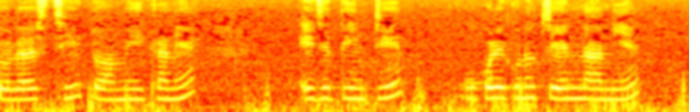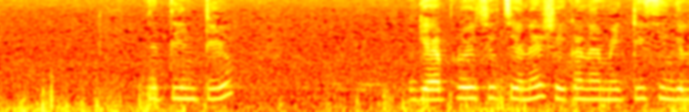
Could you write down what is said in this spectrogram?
চলে আসছি। তো আমি এখানে এই যে তিনটি, উপরে কোনো চেন না নিয়ে যে তিনটি গ্যাপ রয়েছে চেনে, সেখানে আমি একটি সিঙ্গেল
